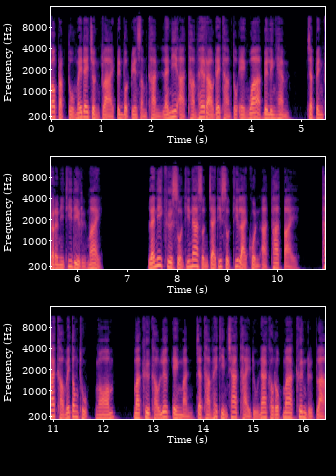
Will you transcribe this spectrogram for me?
ก็ปรับตัวไม่ได้จนกลายเป็นบทเรียนสำคัญ และนี่อาจทำให้เราได้ถามตัวเองว่าเบลลิงแฮมจะเป็นกรณีที่ดีหรือไม่ และนี่คือส่วนที่น่าสนใจที่สุดที่หลายคนอาจพลาดไป ถ้าเขาไม่ต้องถูกง้อม มาคือเขาเลือกเองมันจะทำให้ทีมชาติไทยดูน่าเคารพมากขึ้นหรือเปล่า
